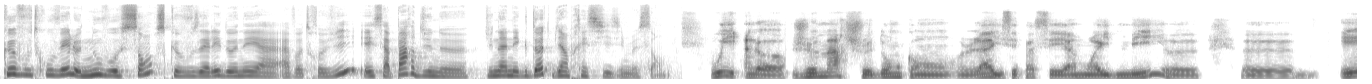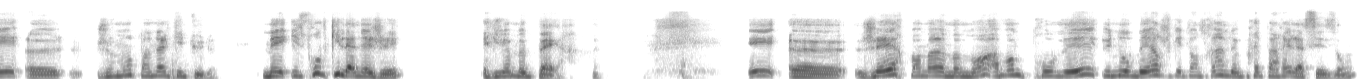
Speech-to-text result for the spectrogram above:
que vous trouvez le nouveau sens que vous allez donner à, votre vie et ça part d'une anecdote bien précise, il me semble. Oui, alors je marche donc en là, il s'est passé un mois et demi et je monte en altitude mais il se trouve qu'il a neigé et je me perds. Et euh, j'erre pendant un moment avant de trouver une auberge qui est en train de préparer la saison.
